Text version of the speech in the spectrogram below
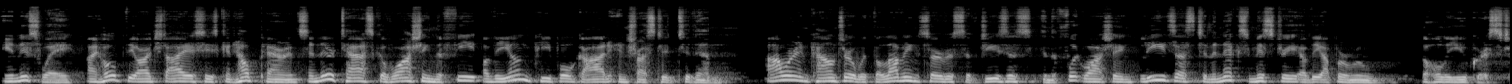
In this way, I hope the Archdiocese can help parents in their task of washing the feet of the young people God entrusted to them. Our encounter with the loving service of Jesus in the foot washing leads us to the next mystery of the upper room, the Holy Eucharist.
